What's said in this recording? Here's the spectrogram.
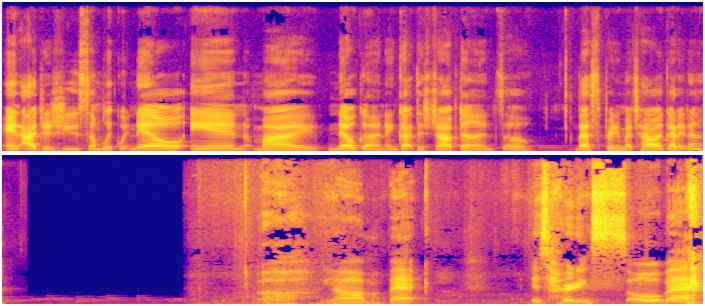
and I just used some liquid nail and my nail gun and got this job done. So that's pretty much how I got it done. Oh y'all my back is hurting so bad.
